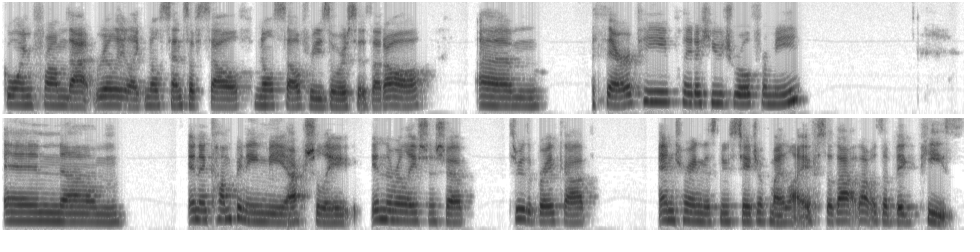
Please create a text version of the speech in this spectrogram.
going from that really like no sense of self no self resources at all um therapy played a huge role for me and um in accompanying me actually in the relationship through the breakup entering this new stage of my life so that that was a big piece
